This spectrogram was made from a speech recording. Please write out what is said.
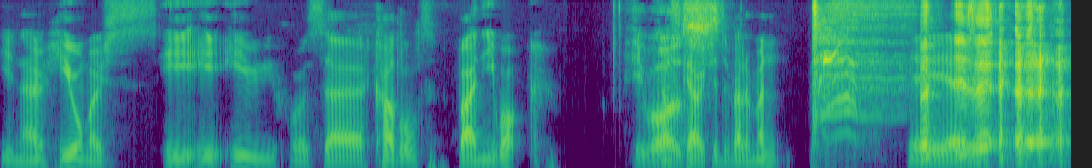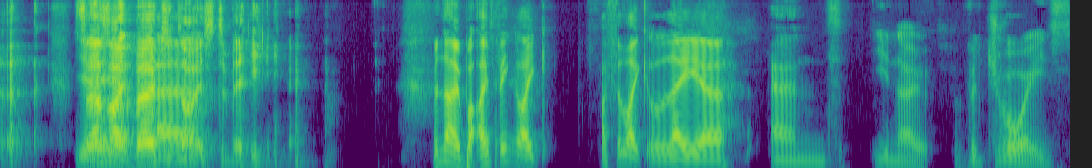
You know, he almost he he he was uh, cuddled by an Ewok. He That's was. character development. Yeah, yeah, yeah. Is it? Sounds like merchandise to me. But no, but I think like I feel like Leia and you know the droids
